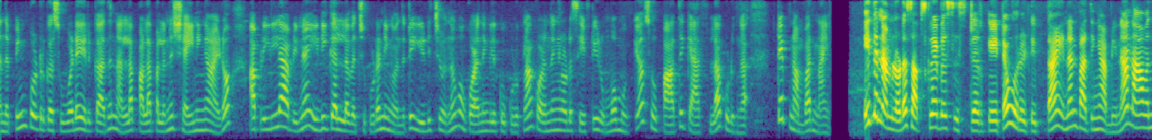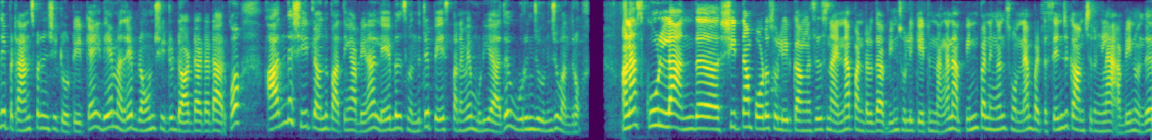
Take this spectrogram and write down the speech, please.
அந்த பின் போட்டிருக்க சுவடே இருக்காது. நல்லா பல பலன்னு ஷைனிங்காக ஆகிடும் அப்படி இல்லை அப்படின்னா இடிக்கல்ல வச்சு கூட நீங்கள் வந்துட்டு இடித்து வந்து உங்கள் குழந்தைங்களுக்கு கொடுக்கலாம். குழந்தைங்களோட சேஃப்டி ரொம்ப முக்கியம். ஸோ பார்த்து கேர்ஃபுல்லாக கொடுங்க. டிப் நம்பர் நைன் இது நம்மளோட சப்ஸ்கிரைபர் சிஸ்டர் கேட்ட ஒரு டிப் தான். என்னென்னு பார்த்தீங்க அப்படின்னா நான் வந்து இப்போ டிரான்ஸ்பரன்ட் ஷீட் ஒட்டியிருக்கேன். இதே மாதிரி ப்ரௌன் ஷீட்டு டாட் டாட்டாக இருக்கும். அந்த ஷீட்டில் வந்து பார்த்தீங்க அப்படின்னா லேபிள்ஸ் வந்துட்டு பேஸ்ட் பண்ணவே முடியாது. உறிஞ்சு உறிஞ்சு வந்துடும் ஆனால் ஸ்கூலில் அந்த ஷீட் தான் போட சொல்லியிருக்காங்க. சிஸ் நான் என்ன பண்ணுறது அப்படின்னு சொல்லி கேட்டிருந்தாங்க. நான் பின் பண்ணுங்கன்னு சொன்னேன். பட் செஞ்சு காமிச்சிருங்களேன். அப்படின்னு வந்து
